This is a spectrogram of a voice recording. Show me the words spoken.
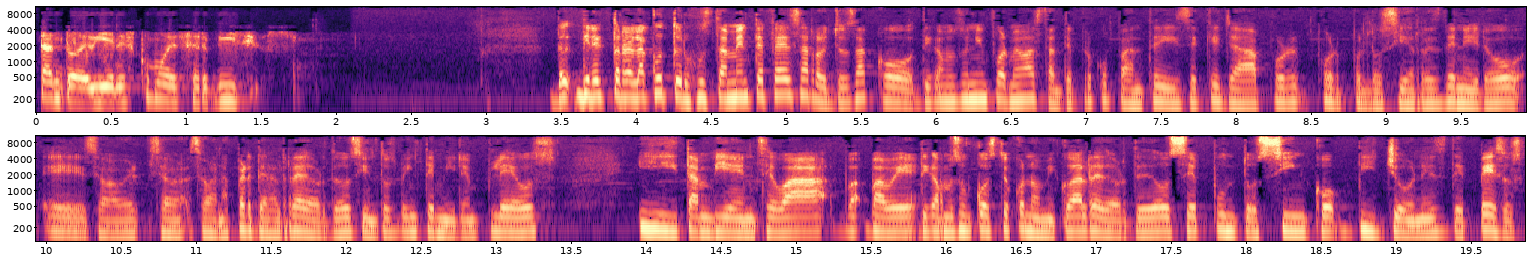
tanto de bienes como de servicios. Directora de la CUTUR, justamente Fede Desarrollo sacó, digamos, un informe bastante preocupante. Dice que ya por, por, los cierres de enero eh, se, va a ver, se, van a perder alrededor de 220 mil empleos y también se va, va, a haber, digamos, un costo económico de alrededor de 12.5 billones de pesos.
